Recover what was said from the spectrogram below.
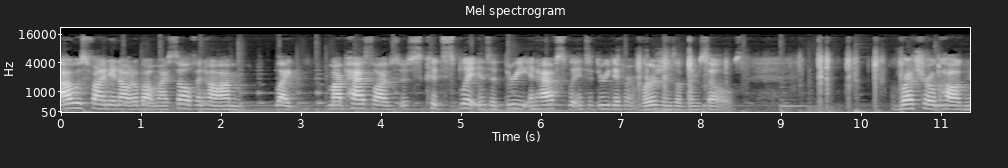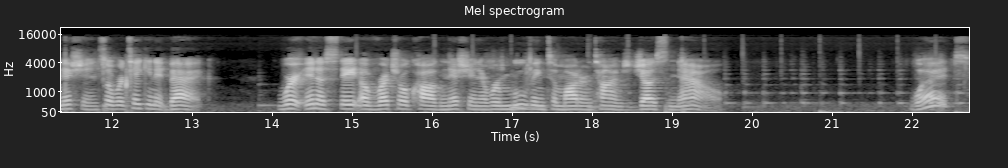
I was finding out about myself and how I'm like my past lives could split into three and have split into three different versions of themselves. Retrocognition. So we're taking it back. We're in a state of retrocognition and we're moving to modern times just now. What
